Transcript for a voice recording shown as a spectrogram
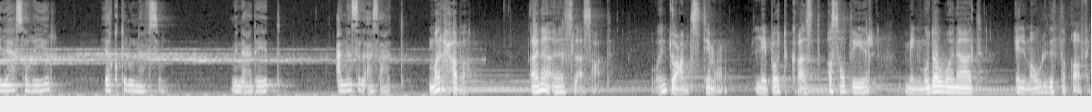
إله صغير يقتل نفسه. من إعداد أنس الأسعد. مرحبا أنا أنس الأسعد وأنتوا عم تستمعوا لبودكاست أساطير من مدونات المورد الثقافي.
